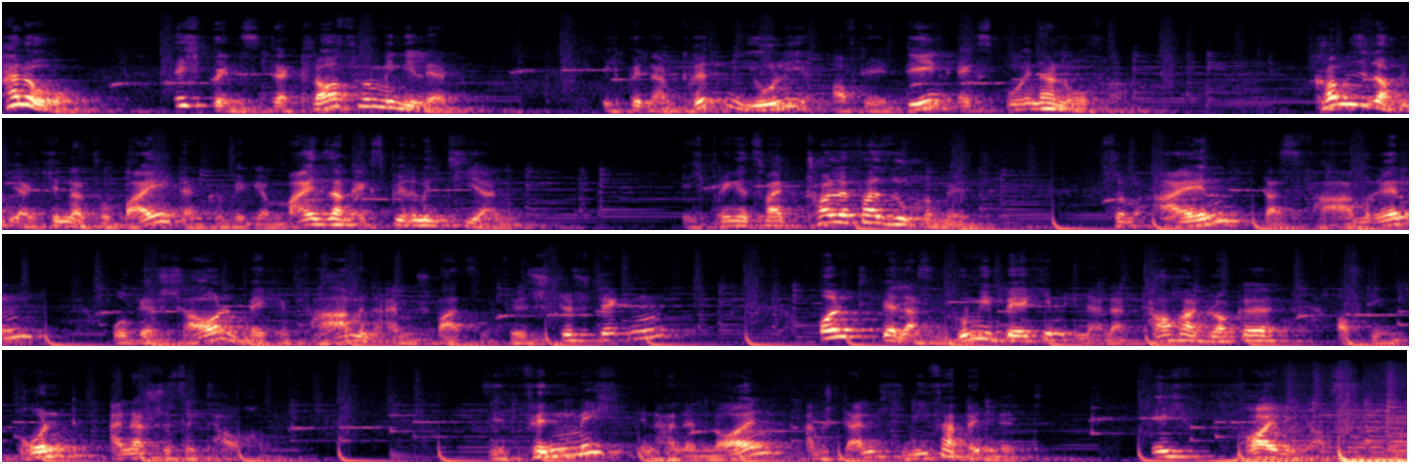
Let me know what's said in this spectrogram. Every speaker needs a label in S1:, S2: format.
S1: Hallo, ich bin's, der Klaus vom Minilab. Ich bin am 3. Juli auf der Ideen-Expo in Hannover. Kommen Sie doch mit Ihren Kindern vorbei, dann können wir gemeinsam experimentieren. Ich bringe zwei tolle Versuche mit. Zum einen das Farbenrennen, wo wir schauen, welche Farben in einem schwarzen Filzstift stecken. Und wir lassen Gummibärchen in einer Taucherglocke auf den Grund einer Schüssel tauchen. Sie finden mich in Halle 9 am Stand Chemie verbindet. Ich freue mich auf Sie.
